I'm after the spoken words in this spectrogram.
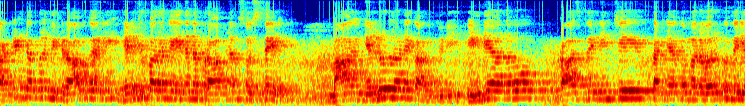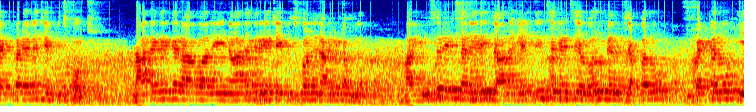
కట్టిన డబ్బులు మీకు రావు కానీ హెల్త్ పరంగా ఏదైనా ప్రాబ్లమ్స్ వస్తే మా నెల్లూరులోనే కాదు. మీరు ఇండియాలో కాశ్మీర్ నుంచి కన్యాకుమారి వరకు మీరు ఎక్కడైనా చేయించుకోవచ్చు. నా దగ్గరికి రావాలి నా దగ్గరికి చేయించుకోవాలని అడగటం లేదు. ఆ ఇన్సూరెన్స్ అనేది చాలా హెల్త్ ఇన్సూరెన్స్ ఎవరు నేను చెప్పరు పెట్టరు ఈ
